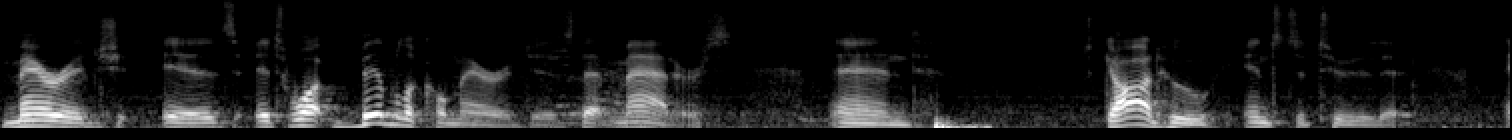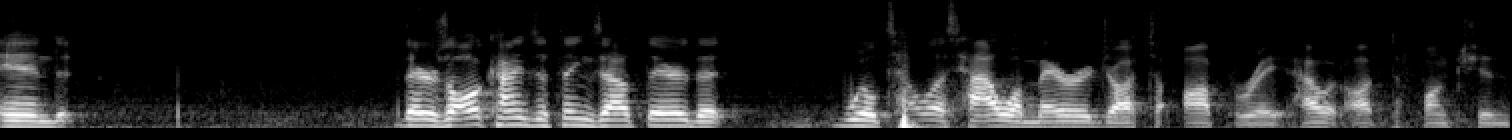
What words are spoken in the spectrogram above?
marriage is, it's what biblical marriage is that matters. And it's God who instituted it. And there's all kinds of things out there that will tell us how a marriage ought to operate, how it ought to function.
